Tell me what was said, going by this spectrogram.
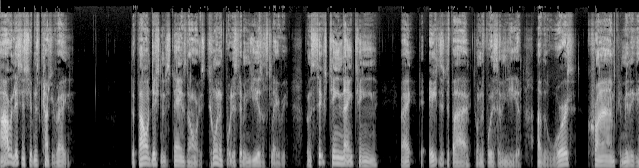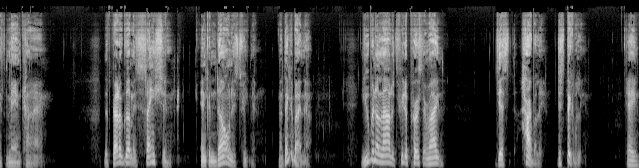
Our relationship in this country, right? The foundation it stands on is 247 years of slavery. From 1619, right, to 1865, 247 years of the worst crime committed against mankind. The federal government sanctioned and condoned this treatment. Now think about it now. You've been allowed to treat a person right just horribly, despicably. Okay?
